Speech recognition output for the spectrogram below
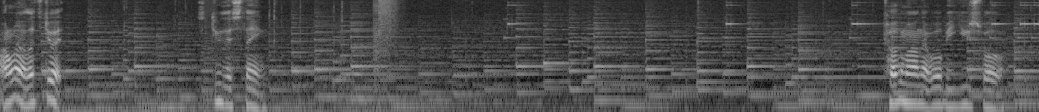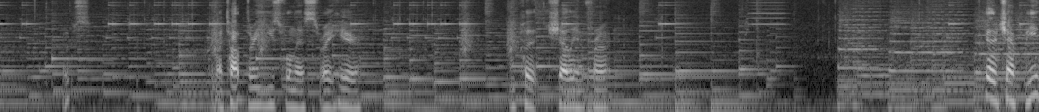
I don't know, let's do it. Let's do this thing. Pokemon that will be useful. Oops. My top three usefulness right here. You put Shelly in front. Okay, there, Champ B.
